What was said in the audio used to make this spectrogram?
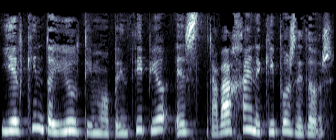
Y el quinto y último principio es trabaja en equipos de dos.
